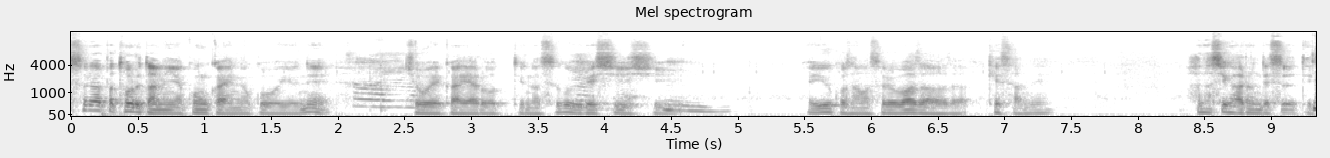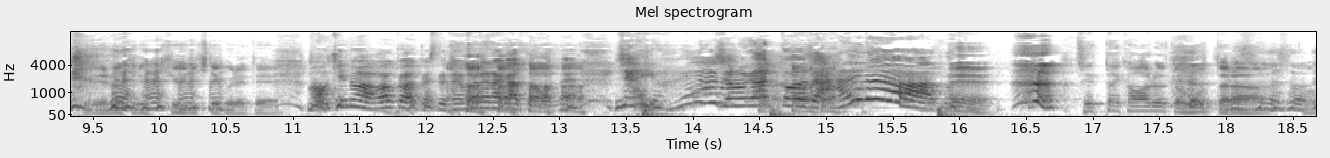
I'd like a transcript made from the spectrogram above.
それをやっぱ取るためには今回のこういうね上映会やろうっていうのはすごい嬉しいし、うん。優子さんはそれをわざわざ今朝ね話があるんですって言って連絡で急に来てくれて。もう昨日はワクワクして眠れなかったもんね。いやいや小学校じゃあれだよって。ねえ。絶対変わると思ったら、うんこ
